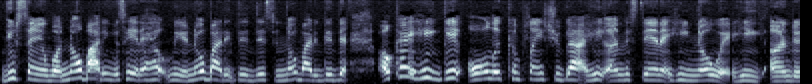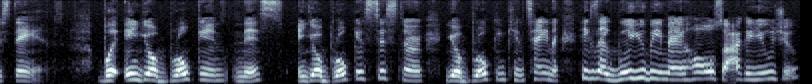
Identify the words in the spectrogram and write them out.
You saying, well, nobody was here to help me, and nobody did this, and nobody did that. Okay, he get all the complaints you got. He understand it. He know it. He understands. But in your brokenness, in your broken cistern, your broken container, he's like, will you be made whole so I can use you?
